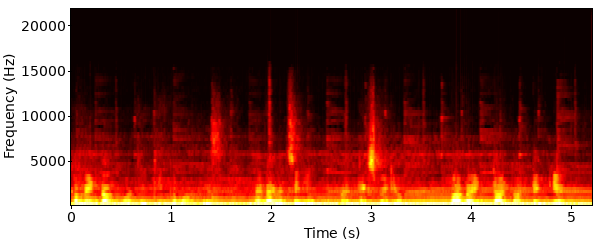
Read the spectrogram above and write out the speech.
Comment down what you think about this. And i will see you in my next video. Bye bye tata. Take care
